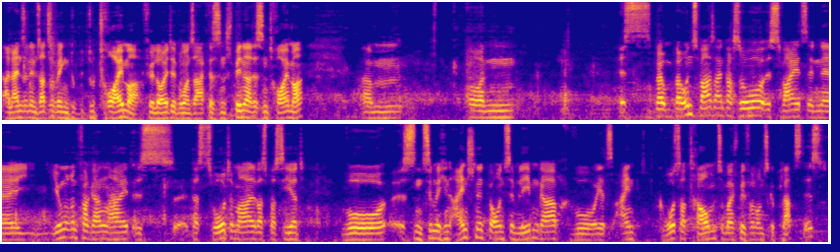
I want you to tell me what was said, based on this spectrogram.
allein so in dem Satz wegen du, du Träumer für Leute, wo man sagt, das ist ein Spinner, das ist ein Träumer. Ähm, und es, bei, bei uns war es einfach so, es war jetzt in der jüngeren Vergangenheit ist das zweite Mal was passiert, wo es einen ziemlichen Einschnitt bei uns im Leben gab, wo jetzt ein großer Traum zum Beispiel von uns geplatzt ist.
